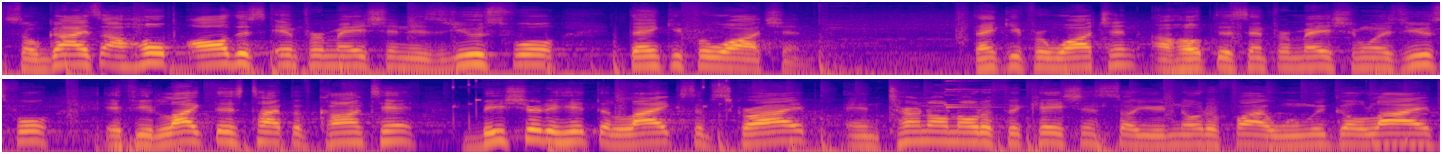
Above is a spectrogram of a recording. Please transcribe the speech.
So guys, I hope all this information is useful. Thank you for watching. Thank you for watching. I hope this information was useful. If you like this type of content, be sure to hit the like, subscribe, and turn on notifications so you're notified when we go live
